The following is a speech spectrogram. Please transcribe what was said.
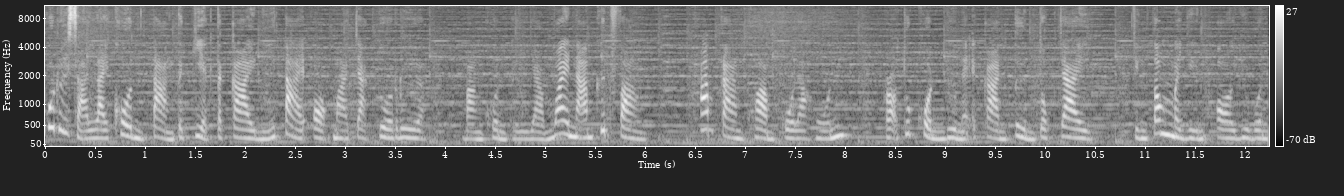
ผู้โดยสารหลายคนต่างตะเกียกตะกายหนีตายออกมาจากตัวเรือ บางคนพยายามว่ายน้ำขึ้นฝั่งท่ามกลางความโกลาหล เพราะทุกคนอยู่ในอาการตื่นตกใจ จึงต้องมายืนอออยู่บน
